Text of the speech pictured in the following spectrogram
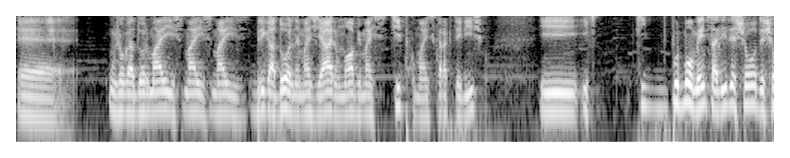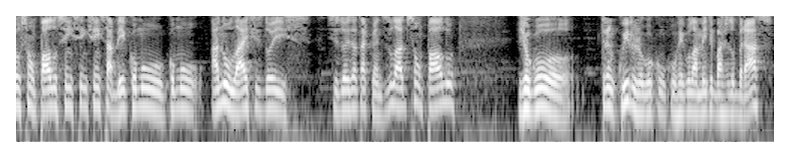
É, um jogador mais, mais, mais brigador, né, mais diário, um 9 mais típico, mais característico. E, e que por momentos ali deixou, deixou o São Paulo sem, sem, sem saber como, como anular esses dois, esses dois atacantes. Do lado do São Paulo, jogou tranquilo, jogou com, com o regulamento embaixo do braço.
